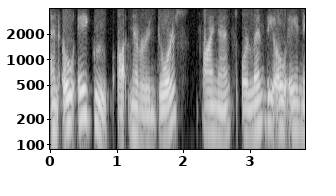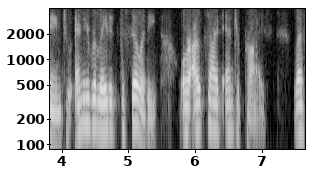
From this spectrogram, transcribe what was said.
An OA group ought never endorse, finance, or lend the OA name to any related facility or outside enterprise, lest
